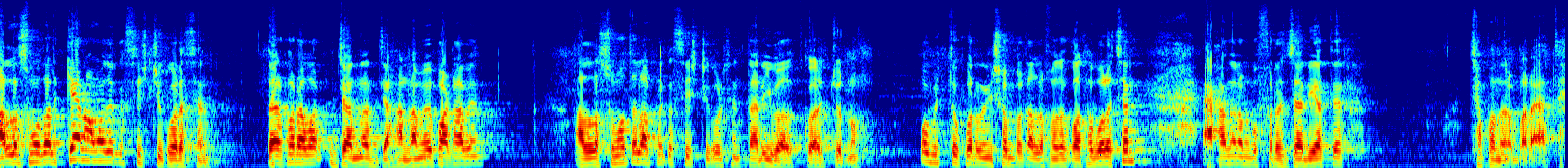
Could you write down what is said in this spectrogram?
আল্লাহ সুমতাল কেন আমাদেরকে সৃষ্টি করেছেন? তারপর আবার জান্নাত জাহান নামে পাঠাবেন। আল্লাহ সুমতাল আপনাকে সৃষ্টি করেছেন তার ইবাদত করার জন্য। পবিত্র কোরআন সম্পর্কে আল্লাহ কথা বলেছেন। একান্ন নম্বর ফরজ জারিয়াতের ছাপান্ন নম্বর আয়াতে।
